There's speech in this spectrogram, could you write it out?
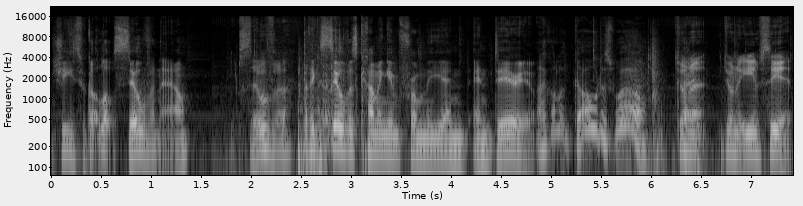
Jeez, we've got a lot of silver now. Silver. I think silver's coming in from the en- Enderium. I got a gold as well. Do you want to do you want to EMC it?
